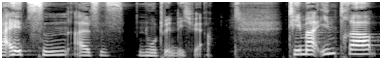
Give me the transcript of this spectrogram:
reizen, als es notwendig wäre. Thema Intra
